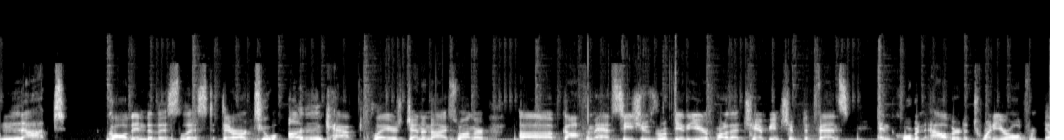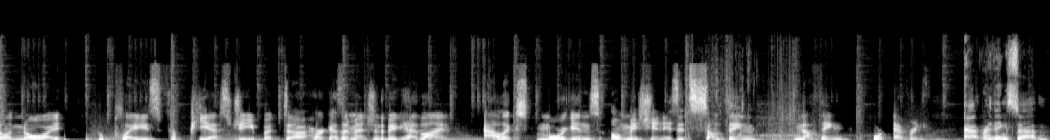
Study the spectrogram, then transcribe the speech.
not called into this list. There are two uncapped players, Jenna Nighswonger of Gotham FC. She was Rookie of the Year, part of that championship defense, and Corbin Albert, a 20 year old from Illinois who plays for PSG. But uh, Herc, as I mentioned, the big headline Alex Morgan's omission. Is it something, nothing, or everything? Everything, Seb.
